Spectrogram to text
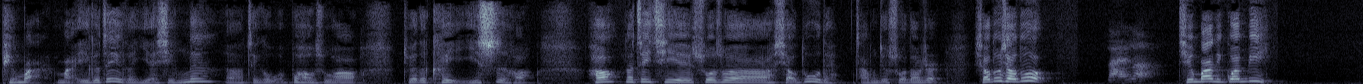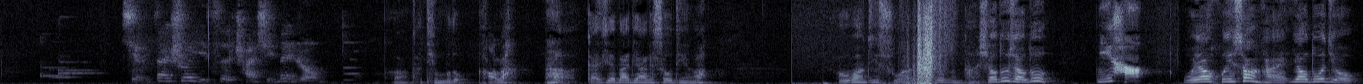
平板买一个这个也行呢啊，这个我不好说啊，觉得可以一试哈。好，那这期说说小度的，咱们就说到这儿。小度，小度来了，请把你关闭。请再说一次查询内容。啊，他听不懂。好了，那感谢大家的收听啊。我忘记说了，问问他，小度，小度，你好，我要回上海，要多久？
